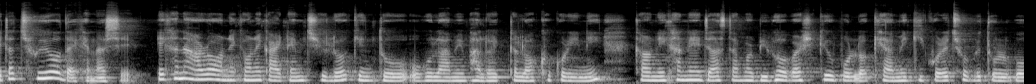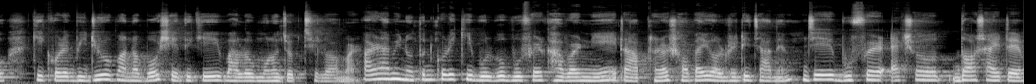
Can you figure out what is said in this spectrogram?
এটা ছুঁয়েও দেখে না সে। এখানে আরও অনেক অনেক আইটেম ছিল কিন্তু ওগুলো আমি ভালো একটা লক্ষ্য করিনি। কারণ এখানে জাস্ট আমার বিবাহবার্ষিকী উপলক্ষে আমি কি করে ছবি তুলবো, কি করে ভিডিও বানাবো সেদিকেই ভালো মনোযোগ ছিল আমার। আর আমি নতুন করে কি বলব, বুফের খাবার নিয়ে এটা আপনারা সবাই অলরেডি জানেন যে বুফের একশো দশ আইটেম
